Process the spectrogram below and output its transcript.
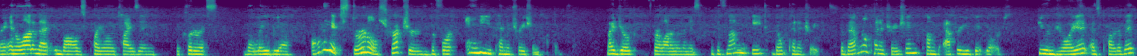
right? And a lot of that involves prioritizing the clitoris, the labia, all the external structures before any penetration happens. My joke for a lot of women is if it's not an eight, don't penetrate. The vaginal penetration comes after you get yours. If you enjoy it as part of it,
